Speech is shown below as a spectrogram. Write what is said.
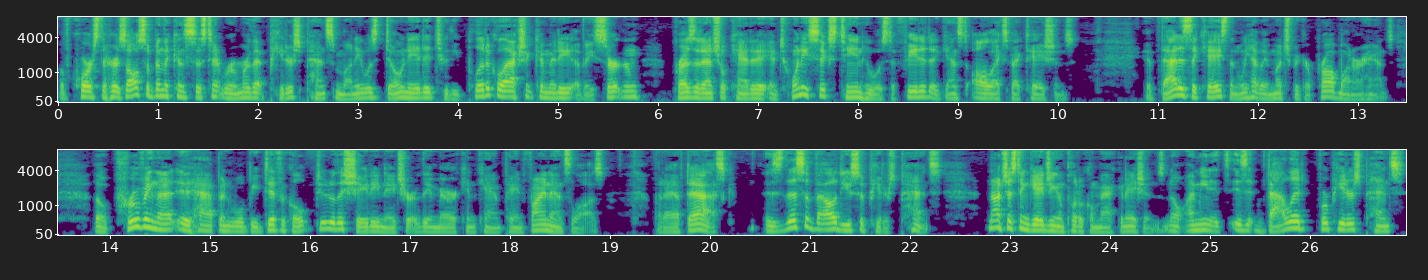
Of course, there has also been the consistent rumor that Peter's Pence money was donated to the Political Action Committee of a certain presidential candidate in 2016 who was defeated against all expectations. If that is the case, then we have a much bigger problem on our hands. Though proving that it happened will be difficult due to the shady nature of the American campaign finance laws. But I have to ask, is this a valid use of Peter's Pence? Not just engaging in political machinations. No, I mean, is it valid for Peter's Pence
